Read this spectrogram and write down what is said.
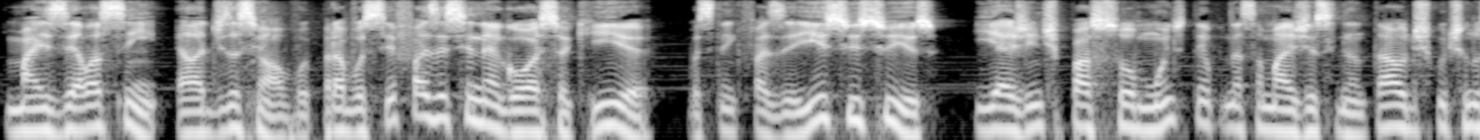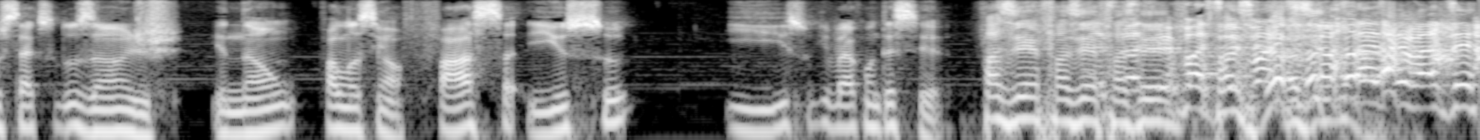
Mas ela, assim, ela diz assim, ó, pra você fazer esse negócio aqui, você tem que fazer isso, isso, isso. E a gente passou muito tempo nessa magia ocidental discutindo o sexo dos anjos. E não falando assim, ó, faça isso e isso que vai acontecer. Fazer, fazer, fazer. Fazer, fazer, fazer, fazer, fazer.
